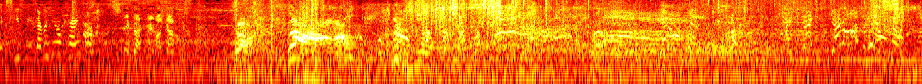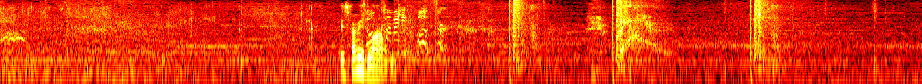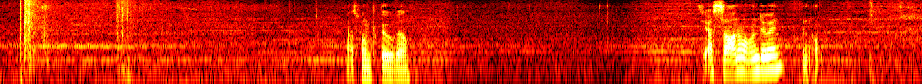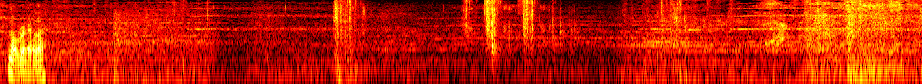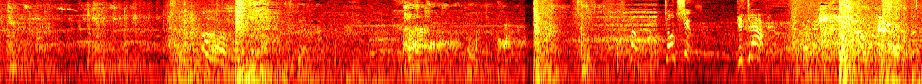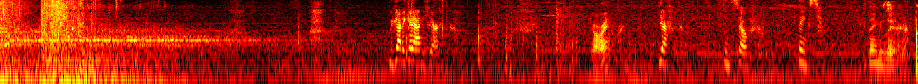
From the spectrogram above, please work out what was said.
Excuse me, is everything okay? Stay back, man. I got this. Get off him! I said get off him! It's very Don't come loud. any closer! That's one for Google. See, I sort of know what I'm doing,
